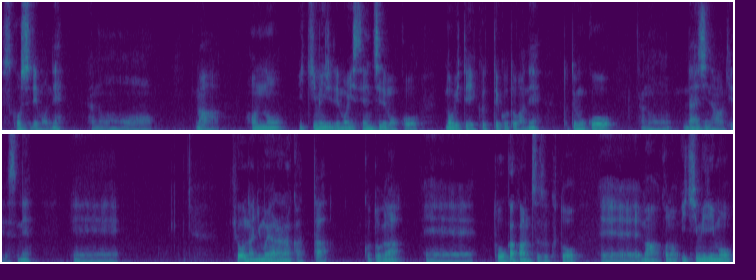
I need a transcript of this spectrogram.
ー、少しでもね、あのー、まあほんの1ミリでも1センチでもこう伸びていくってことがねとてもこう、あのー、大事なわけですね。え、今日何もやらなかったことが、えー、10日間続くと、えー、まあこの1ミリも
